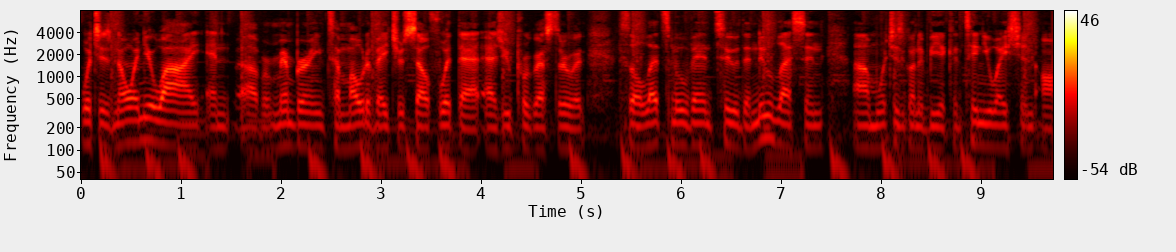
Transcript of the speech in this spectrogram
which is knowing your why and uh, remembering to motivate yourself with that as you progress through it. So let's move move into the new lesson, um, which is going to be a continuation on.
